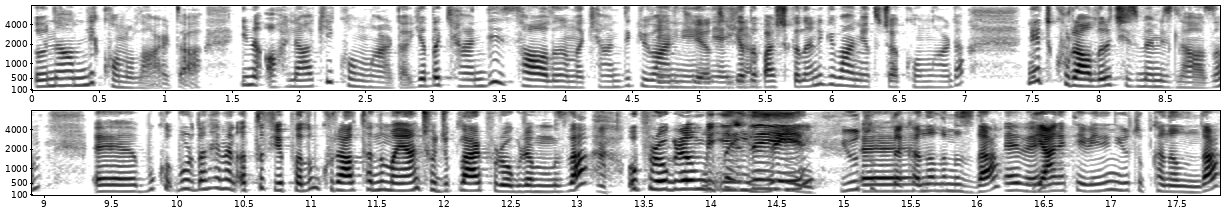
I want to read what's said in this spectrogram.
önemli konularda, yine ahlaki konularda ya da kendi sağlığına, kendi güvenliğine ya da başkalarını güvenliğe atacak konularda net kuralları çizmemiz lazım. E, bu buradan hemen atıf yapalım. Kural tanımayan çocuklar programımıza. o programı Bunu da izleyin. YouTube'da Ee, kanalımızda, evet. Diyanet TV'nin YouTube kanalında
